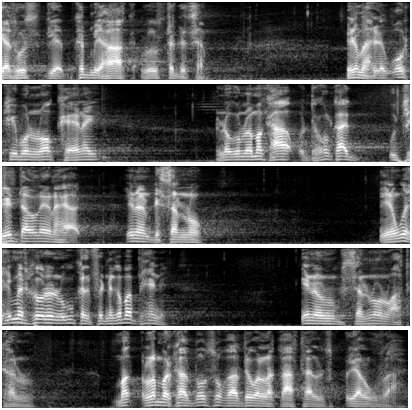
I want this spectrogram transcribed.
yaad hoos ka mid ahaa hoos tagaysaan inamaxle warkiibuu noo keenay inagu nimankaa de kolkaa ujeeddaan leenahay inaan dhisanno wixii markii hore nagu kalfe nagama bixin inaanu dhisanno nu adkaano lambarkaad noo soo qaaday waa la qaataa ayaa lagu raacay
